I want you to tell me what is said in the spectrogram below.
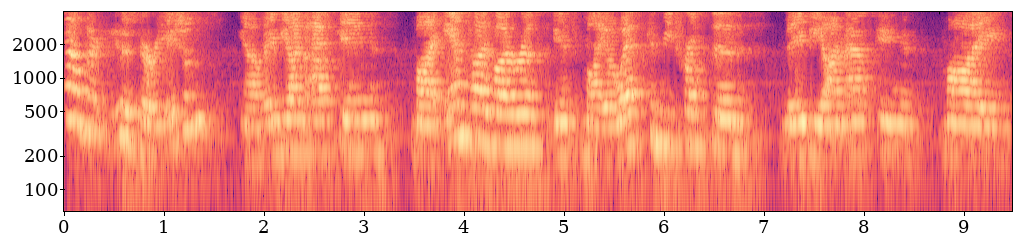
Now, there, there's variations. You know, maybe I'm asking my antivirus if my OS can be trusted. Maybe I'm asking my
